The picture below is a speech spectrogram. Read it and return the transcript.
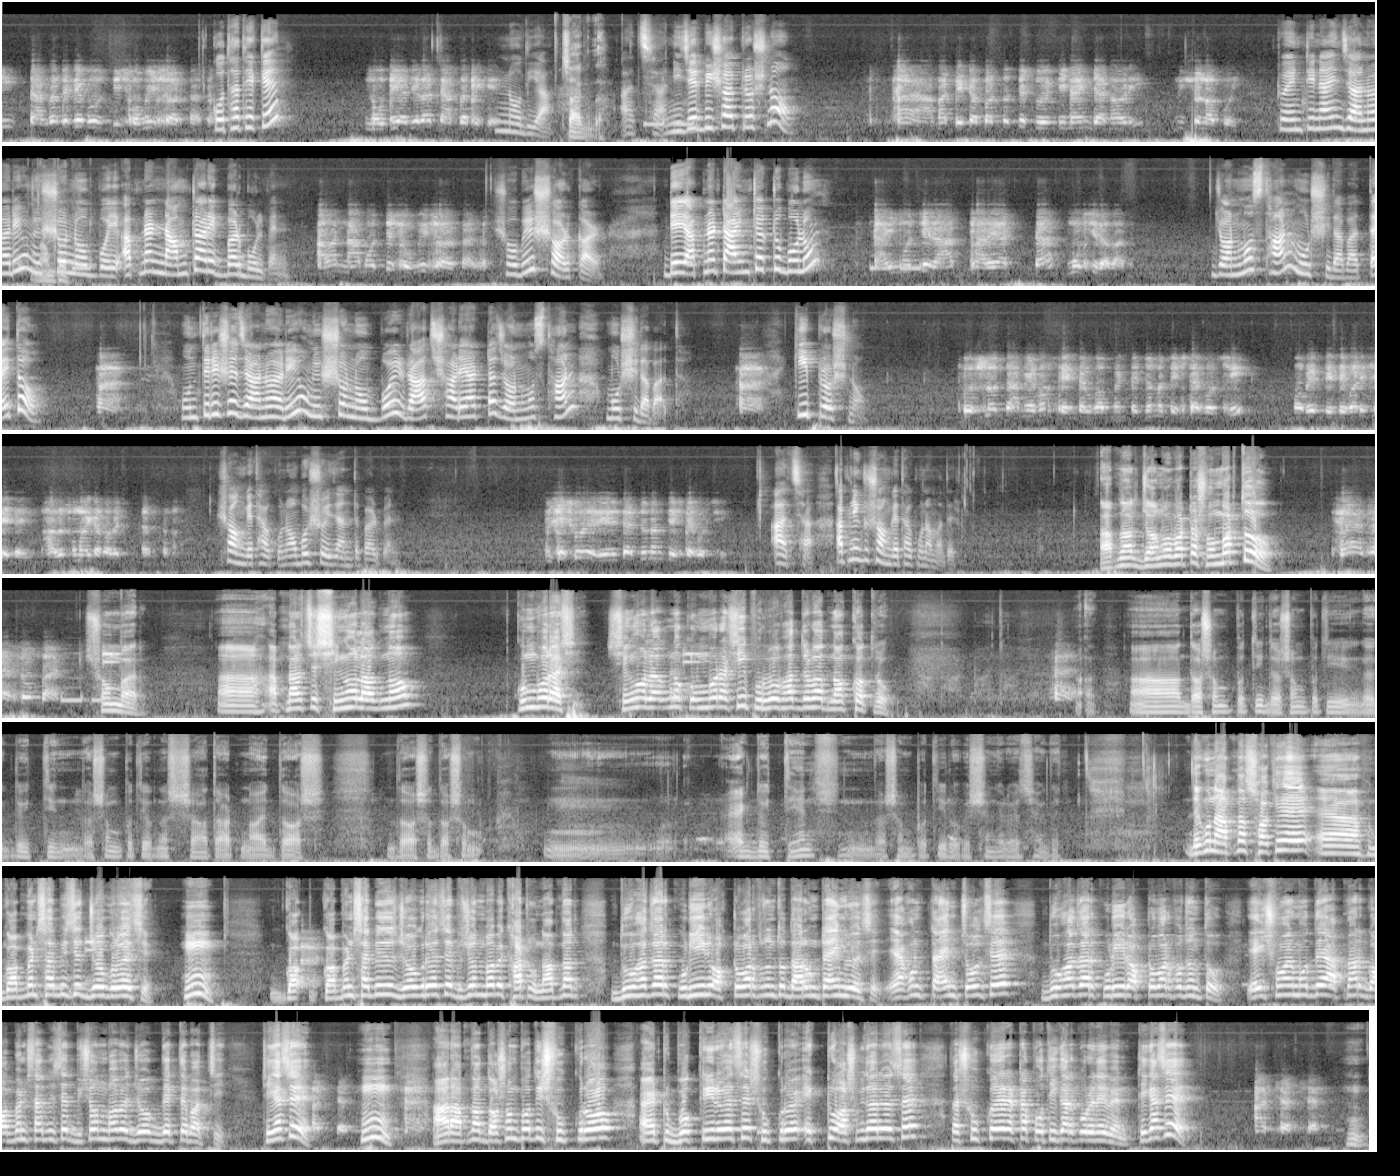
থেকে বলছি সমীর সরকার। কোথা থেকে? নদিয়া জেলার চাকদা থেকে। নদিয়া। চাকদা। আচ্ছা নিজের বিষয় প্রশ্ন? আমার ডেট অফ বার্থ হচ্ছে টোয়েন্টি নাইন জানুয়ারি উনিশশো নব্বই। টোয়েন্টি নাইন জানুয়ারি উনিশশো নব্বই। আপনার নামটা আরেকবার বলবেন। আমার নাম হচ্ছে সমীর সরকার। সবির সরকার। ডে আপনার টাইমটা একটু বলুন। টাইম হচ্ছে রাত সাড়ে আটটা মুর্শিদাবাদ। জন্মস্থান মুর্শিদাবাদ তাই তো? হ্যাঁ উনত্রিশে জানুয়ারি উনিশশো নব্বই রাত সাড়ে আটটা জন্মস্থান মুর্শিদাবাদ। হ্যাঁ। কি প্রশ্ন? প্রশ্ন হচ্ছে আমি এখন সেন্ট্রাল গভর্নমেন্টের জন্য চেষ্টা করছি। কবে পেতে পারি সেটাই। ভালো সময়টা না সঙ্গে থাকুন অবশ্যই জানতে পারবেন। বিশেষ করে রেলটার জন্য আমি চেষ্টা করছি। আচ্ছা আপনি একটু সঙ্গে থাকুন আমাদের। আপনার জন্মবারটা সোমবার তো? হ্যাঁ হ্যাঁ সোমবার। সোমবার। আপনার হচ্ছে সিংহ লগ্ন কুম্ভ রাশি। সিংহ লগ্ন, কুম্ভ রাশি, পূর্ব ভাদ্রবাদ নক্ষত্র। দশমপতি দশমপতি এক দুই, তিন, দশমপতি আপনার সাত, আট, নয়, দশ দশ, দশম এক, দুই, তিন, দশমপতি, রবির সঙ্গে রয়েছে এক, দুই। দেখুন, আপনার শখে গভর্নমেন্ট সার্ভিসের যোগ রয়েছে। হুম? গভর্নমেন্ট সার্ভিসের যোগ রয়েছে ভীষণভাবে খাটুন। আপনার দু হাজার কুড়ির অক্টোবর পর্যন্ত দারুণ টাইম রয়েছে। এখন টাইম চলছে দু হাজার কুড়ির অক্টোবর পর্যন্ত। এই সময়ের মধ্যে আপনার গভর্নমেন্ট সার্ভিসের ভীষণভাবে যোগ দেখতে পাচ্ছি। ঠিক আছে? আচ্ছা। হুম। আর আপনার দশমপতি শুক্র একটু বক্রি রয়েছে শুক্র একটু অসুবিধা রয়েছে তা শুক্রের একটা প্রতিকার করে নেবেন। ঠিক আছে?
